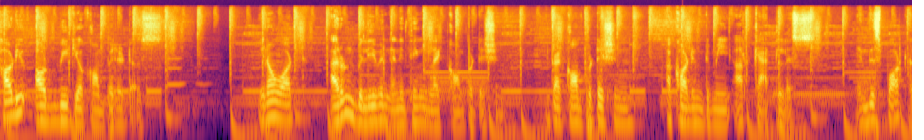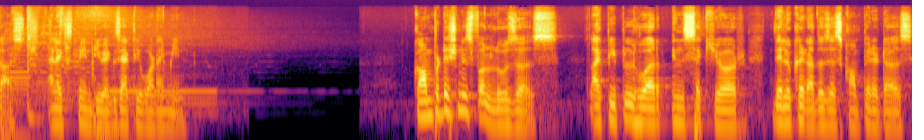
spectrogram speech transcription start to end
how do you outbeat your competitors? You know what? I don't believe in anything like competition. In fact, competition, according to me, are catalysts. In this podcast, I'll explain to you exactly what I mean. Competition is for losers, like people who are insecure. They look at others as competitors.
